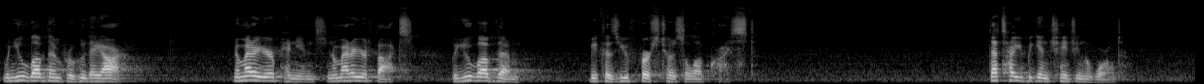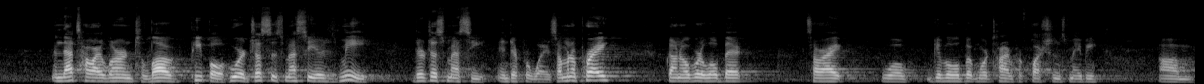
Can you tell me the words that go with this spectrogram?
When you love them for who they are, no matter your opinions, no matter your thoughts, but you love them because you first chose to love Christ. That's how you begin changing the world. And that's how I learned to love people who are just as messy as me. They're just messy in different ways. I'm going to pray. I've gone over a little bit. It's all right. We'll give a little bit more time for questions, maybe. Um,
